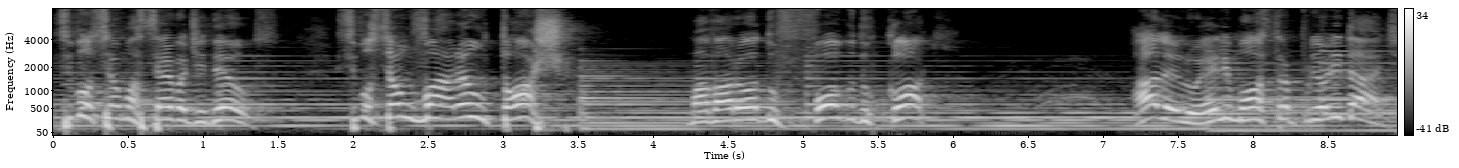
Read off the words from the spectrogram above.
se você é uma serva de Deus, se você é um varão tocha, uma varoa do fogo do coque, aleluia, ele mostra prioridade.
